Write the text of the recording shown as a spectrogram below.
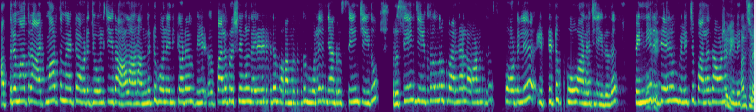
അത്രമാത്രം ആത്മാർത്ഥമായിട്ട് അവിടെ ജോലി ചെയ്ത ആളാണ്. എന്നിട്ട് പോലെ എനിക്ക് അവിടെ പല പ്രശ്നങ്ങൾ നേരിടേണ്ടി വന്നത് മൂലം ഞാൻ റിസൈൻ ചെയ്തു. റിസൈൻ ചെയ്തു എന്ന് പറഞ്ഞാൽ ഓൺ ദ സ്പോട്ടിൽ ഇട്ടിട്ട് പോവാണ് ചെയ്തത്. പിന്നീട്. ഇദ്ദേഹം വിളിച്ച് പലതവണ വിളിച്ചു.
